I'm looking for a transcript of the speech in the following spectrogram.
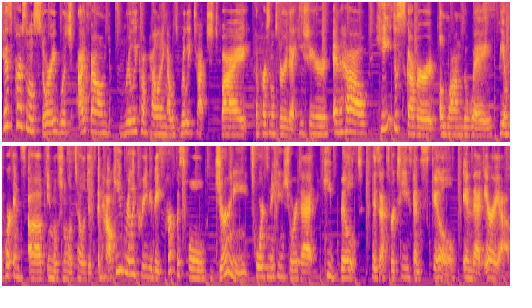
his personal story, which I found really compelling. I was really touched by the personal story that he shared and how he discovered along the way the importance of emotional intelligence and how he really created a purposeful journey towards making sure that he built his expertise and skill in that area.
